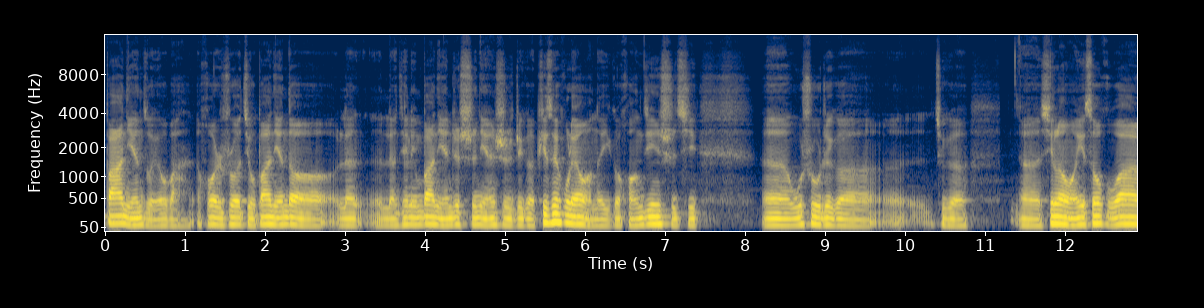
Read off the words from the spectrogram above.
八年左右吧，或者说九八年到两两千零八年这十年是这个 PC 互联网的一个黄金时期。呃，无数这个这个呃，新浪、网易、搜狐啊，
